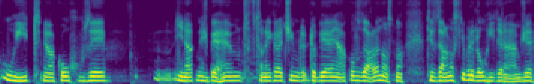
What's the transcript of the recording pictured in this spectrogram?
ujít nějakou chůzi jinak než během v co nejkratším době nějakou vzdálenost. No, ty vzdálenosti byly dlouhé, teda že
